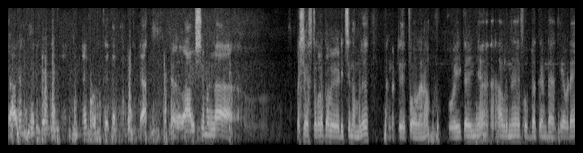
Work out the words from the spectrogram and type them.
രാവിലെ കയറി കഴിഞ്ഞാൽ പിന്നെ പുറത്തേക്ക് ഇറങ്ങാൻ പറ്റില്ല. ആവശ്യമുള്ള ഭക്ഷ്യവസ്തുക്കളൊക്കെ മേടിച്ച് നമ്മൾ അങ്ങോട്ട് പോകണം. പോയി കഴിഞ്ഞ് അവിടുന്ന് ഫുഡൊക്കെ ഉണ്ടാക്കി അവിടെ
